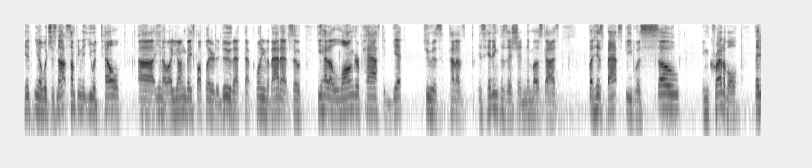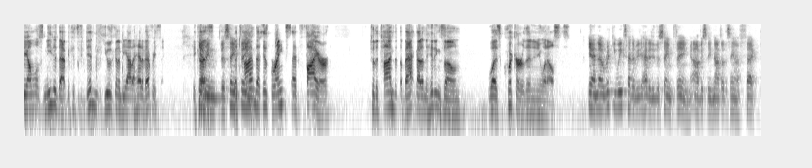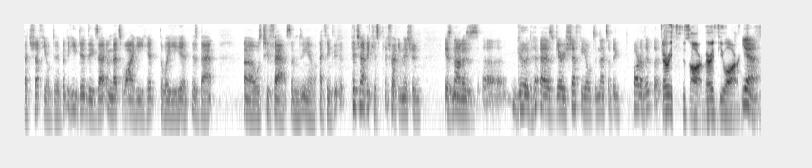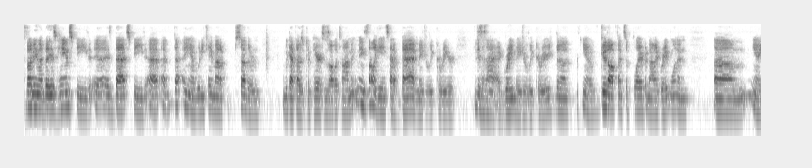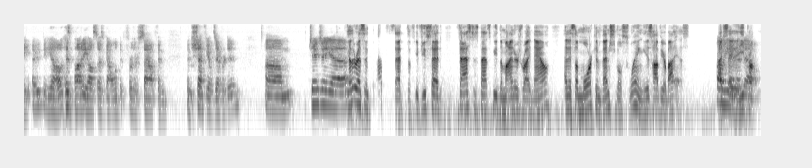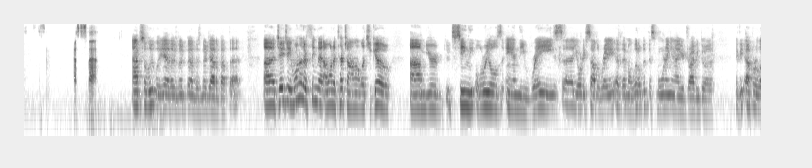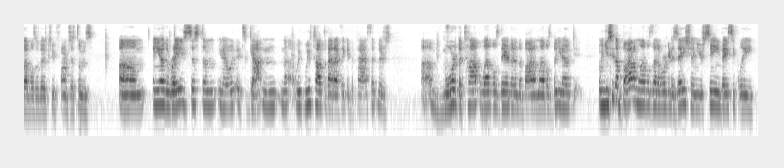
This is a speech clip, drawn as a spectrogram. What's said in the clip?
it, you know, which is not something that you would tell, uh, you know, a young baseball player to do. That that pointing the bat at. So he had a longer path to get to his kind of his hitting position than most guys, but his bat speed was so incredible that he almost needed that because if he didn't, he was going to be out ahead of everything. Because yeah, I mean, the, same the thing. time that his brain said fire to the time that the bat got in the hitting zone was quicker than anyone else's. Yeah, no, Rickie Weeks had to be, had to do the same thing. Obviously, not to the same effect that Sheffield did, but he did the exact, and that's why he hit the way he hit. His bat uh, was too fast, and you know, I think pitch. I think his pitch recognition is not as uh, good as Gary Sheffield's, and that's a big part of it. But very few are. Very few are. Yeah, but I mean, like, but his hand speed, uh, his bat speed, uh, uh you know, when he came out of Southern, we got those comparisons all the time. I mean, it's not like he's had a bad major league career. He just hasn't had a great major league career. He's been a you know good offensive player, but not a great one. And um, you know, he, he, his body also has gone a little bit further south than than Sheffield's ever did. Um, JJ. Uh, the other instance is that if you said fastest bat speed in the minors right now, and it's a more conventional swing, is Javier Baez. Oh, I'd yeah, say that no he doubt. probably fastest bat. Absolutely, yeah. There's no there's no doubt about that. Uh, JJ, one other thing that I want to touch on, I'll let you go. Um, you're seeing the Orioles and the Rays. Uh, you already saw the Ray of them a little bit this morning, and now you're driving to a, like the upper levels of those two farm systems. Um, and you know the Rays system, you know it's gotten we've we've talked about it I think in the past that there's um, more at the top levels there than in the bottom levels. But you know when you see the bottom levels of that organization, you're seeing basically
